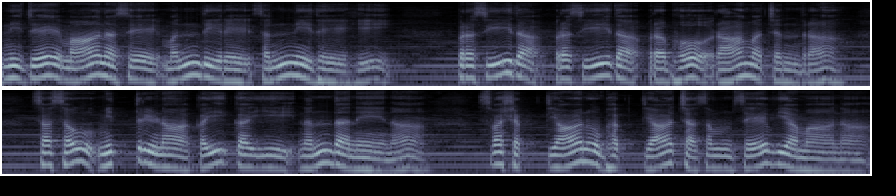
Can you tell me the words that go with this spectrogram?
निजे मानसे मन्दिरे सन्निधेहि प्रसीद प्रसीद प्रभो रामचन्द्र ससौ मित्रिणा कैकयीनन्दनेन स्वशक्त्यानुभक्त्या च संसेव्यमाना।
